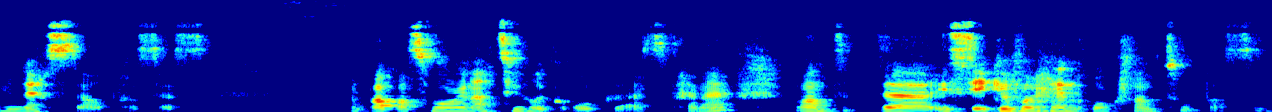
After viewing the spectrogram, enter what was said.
hun herstelproces. En papa's mogen natuurlijk ook luisteren, hè? want het is zeker voor hen ook van toepassing.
